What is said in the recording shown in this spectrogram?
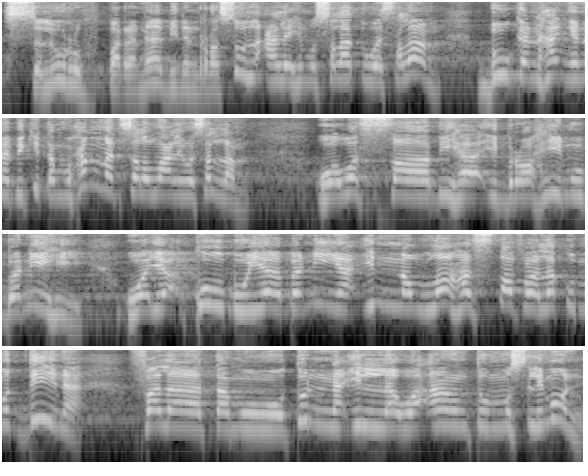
seluruh para nabi dan rasul alaihi wassalatu wassalam. Bukan hanya nabi kita Muhammad sallallahu alaihi wasallam. Wa wassa biha Ibrahimu banihi wa Yaqubu ya baniya inna Allah astafa lakumud dina fala tamutunna illa wa antum muslimun.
